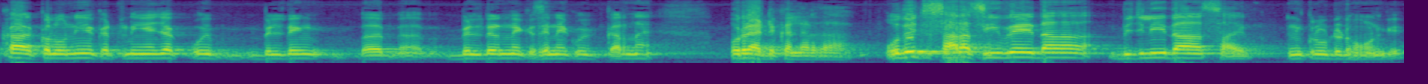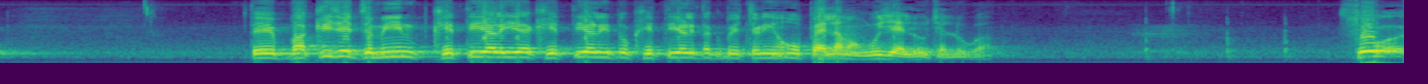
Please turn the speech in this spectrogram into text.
ਘਰ ਕਲੋਨੀਆਂ ਕੱਟਣੀਆਂ ਜਾਂ ਕੋਈ ਬਿਲਡਿੰਗ ਬਿਲਡਰ ਨੇ ਕਿਸੇ ਨੇ ਕੋਈ ਕਰਨਾ ਹੈ ਉਹ ਰੈੱਡ ਕਲਰ ਦਾ। ਉਹਦੇ ਚ ਸਾਰਾ ਸੀਵਰੇਜ ਦਾ ਬਿਜਲੀ ਦਾ ਇਨਕਲੂਡਡ ਹੋਣਗੇ। ਤੇ ਬਾਕੀ ਜੇ ਜ਼ਮੀਨ ਖੇਤੀ ਵਾਲੀ ਹੈ ਖੇਤੀ ਵਾਲੀ ਤੋਂ ਖੇਤੀ ਵਾਲੀ ਤੱਕ ਵੇਚਣੀ ਹੈ, ਉਹ ਪਹਿਲਾਂ ਵਾਂਗੂ ਯੈਲੋ ਚੱਲੂਗਾ। ਸੋ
